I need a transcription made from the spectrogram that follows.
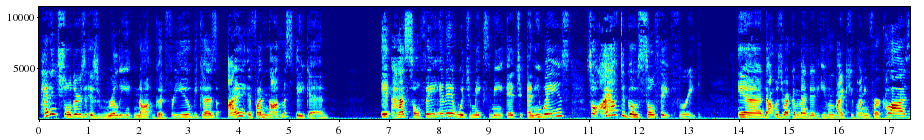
head and shoulders is really not good for you because I, if I'm not mistaken, it has sulfate in it, which makes me itch anyways. So I have to go sulfate free. And that was recommended even by Couponing for a Cause.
